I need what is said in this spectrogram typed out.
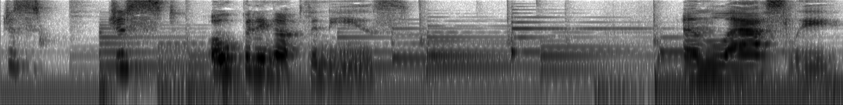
just just opening up the knees. And lastly,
